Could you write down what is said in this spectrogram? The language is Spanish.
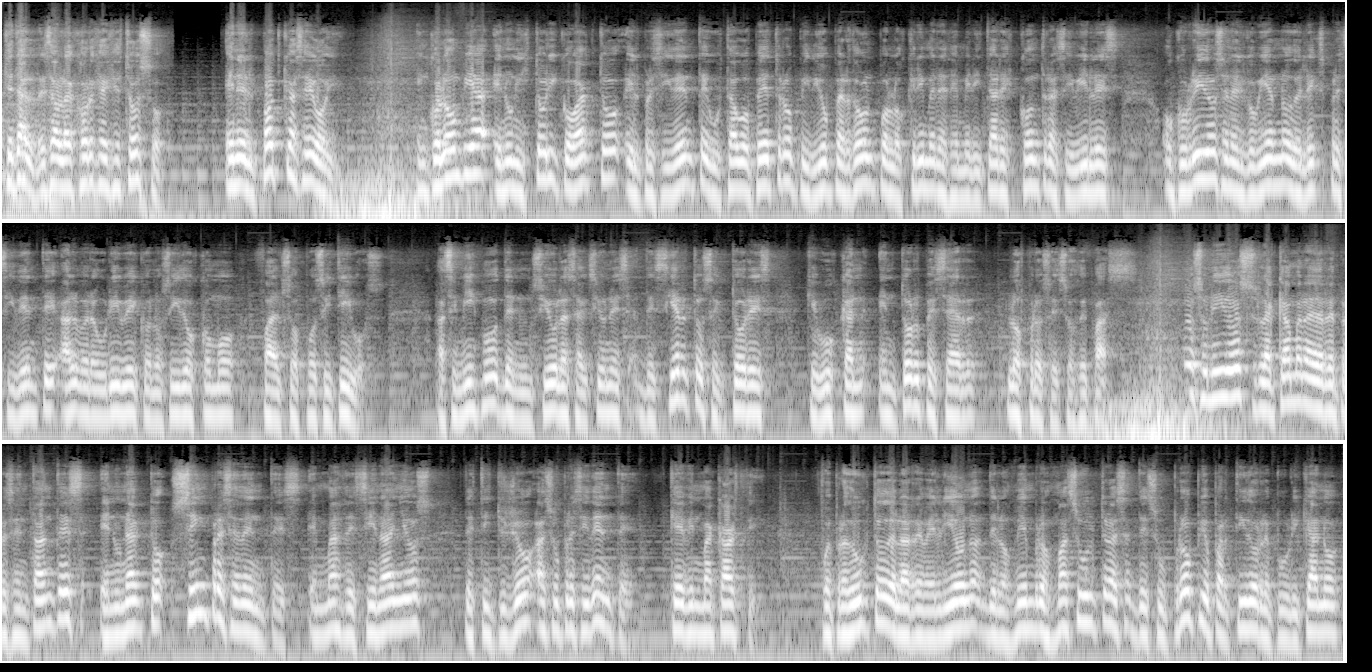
¿Qué tal? Les habla Jorge Gestoso. En el podcast de hoy, en Colombia, en un histórico acto, el presidente Gustavo Petro pidió perdón por los crímenes de militares contra civiles ocurridos en el gobierno del expresidente Álvaro Uribe, conocidos como falsos positivos. Asimismo, denunció las acciones de ciertos sectores que buscan entorpecer los procesos de paz. Estados Unidos, la Cámara de Representantes, en un acto sin precedentes en más de 100 años, destituyó a su presidente, Kevin McCarthy. Fue producto de la rebelión de los miembros más ultras de su propio partido republicano,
